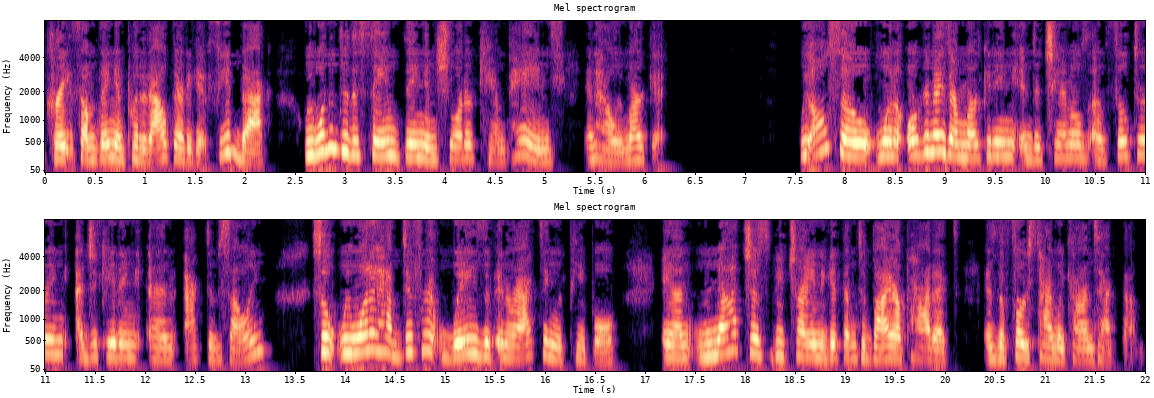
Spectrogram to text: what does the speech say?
create something and put it out there to get feedback, we want to do the same thing in shorter campaigns in how we market. We also want to organize our marketing into channels of filtering, educating, and active selling. So we want to have different ways of interacting with people and not just be trying to get them to buy our product as the first time we contact them.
